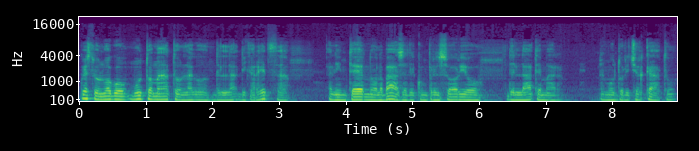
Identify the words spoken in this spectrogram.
questo è un luogo molto amato, il lago della, di Carezza, all'interno, alla base del comprensorio dell'Atemar, è molto ricercato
